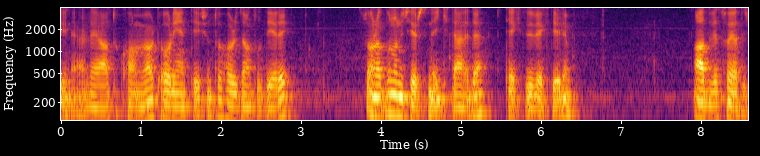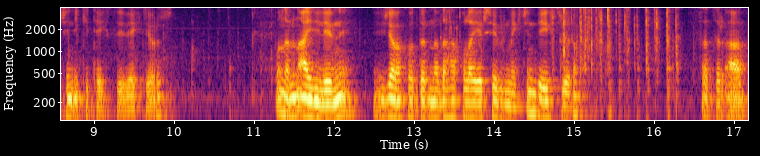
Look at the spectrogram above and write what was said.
Lineer layout'u convert orientation to horizontal diyerek. Sonra bunun içerisine iki tane de text view ekleyelim. Ad ve soyad için iki text view ekliyoruz. Bunların ID'lerini Java kodlarına daha kolay erişebilmek için değiştiriyorum. Satır ad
